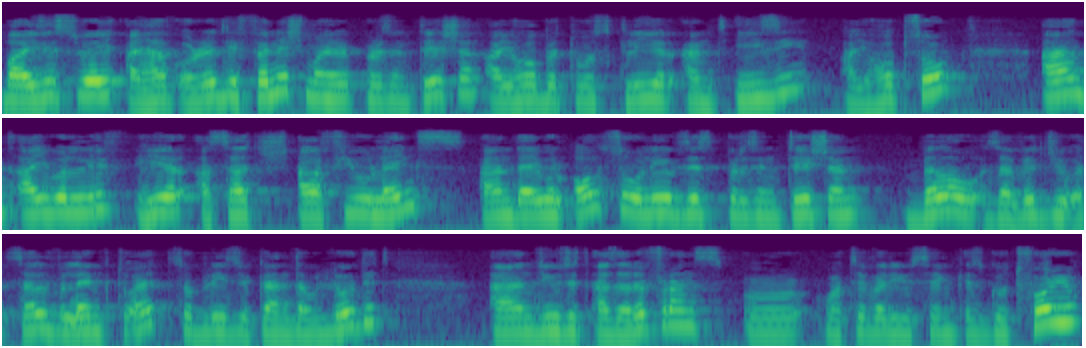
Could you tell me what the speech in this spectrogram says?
by this way I have already finished my presentation. I hope it was clear and easy. I hope so. And I will leave here a such a few links. And I will also leave this presentation below the video itself link to it. So please you can download it and use it as a reference or whatever you think is good for you.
